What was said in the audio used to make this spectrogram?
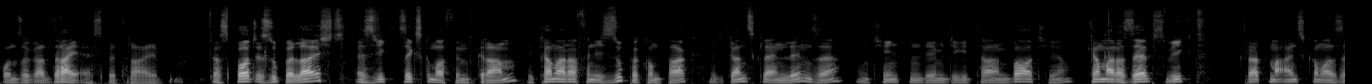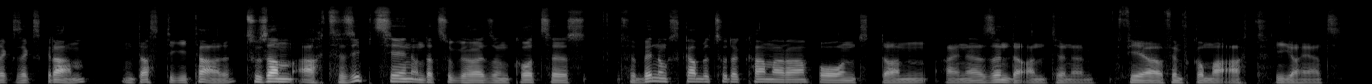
und sogar 3S betreiben. Das Board ist super leicht, es wiegt 6,5 Gramm. Die Kamera finde ich super kompakt mit ganz kleinen Linse und hinten dem digitalen Board hier. Die Kamera selbst wiegt gerade mal 1,66 Gramm und das digital. Zusammen 817 und dazu gehört so ein kurzes Verbindungskabel zu der Kamera und dann eine Senderantenne für 5,8 GHz.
